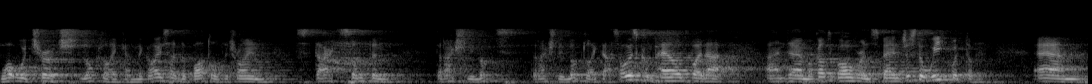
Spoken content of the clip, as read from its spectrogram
What would church look like? And the guys had the bottle to try and start something that actually looked that actually looked like that. So I was compelled by that. And um, I got to go over and spend just a week with them. Um,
